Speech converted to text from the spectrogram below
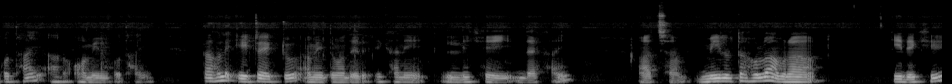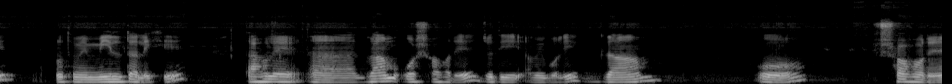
কোথায় আর অমিল কোথায়? তাহলে এটা একটু আমি তোমাদের এখানে লিখেই দেখাই। আচ্ছা মিলটা হলো আমরা কি দেখি? প্রথমে মিলটা লিখি। তাহলে গ্রাম ও শহরে যদি আমি বলি, গ্রাম ও শহরে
